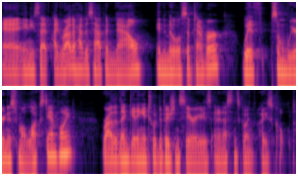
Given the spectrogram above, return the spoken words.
and, and he said, I'd rather have this happen now in the middle of September with some weirdness from a luck standpoint rather than getting into a division series and in essence going ice cold.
